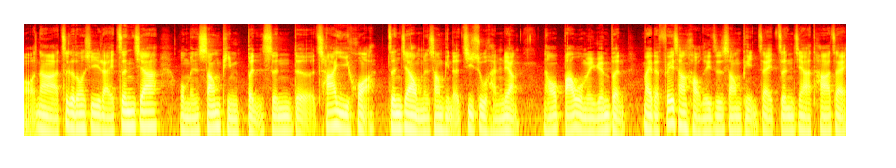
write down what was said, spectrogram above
哦，那这个东西来增加我们商品本身的差异化，增加我们商品的技术含量，然后把我们原本卖的非常好的一支商品，再增加它在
